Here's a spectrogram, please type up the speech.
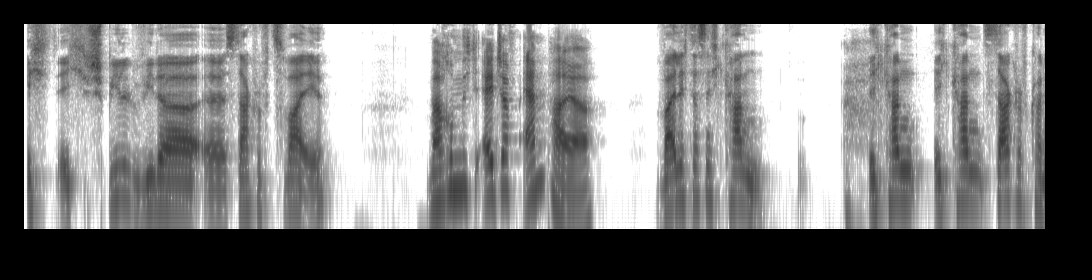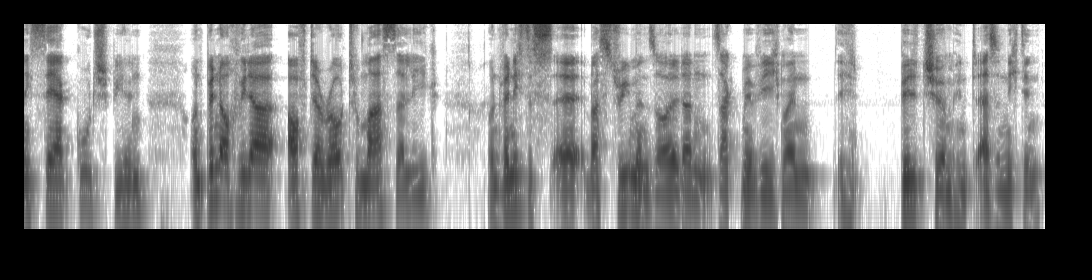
Ich, ich spiele wieder äh, StarCraft 2. Warum nicht Age of Empire? Weil ich das nicht kann. Ich kann, ich kann, StarCraft kann ich sehr gut spielen und bin auch wieder auf der Road to Master League. Und wenn ich das äh, mal streamen soll, dann sagt mir, wie ich meinen Bildschirm hinter, also nicht den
